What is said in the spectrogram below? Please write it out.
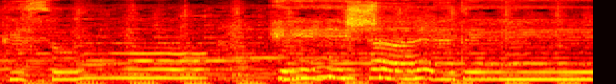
सु हे शरदे।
